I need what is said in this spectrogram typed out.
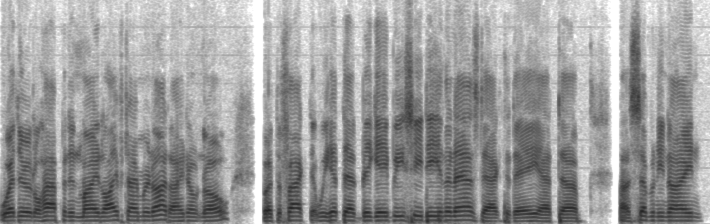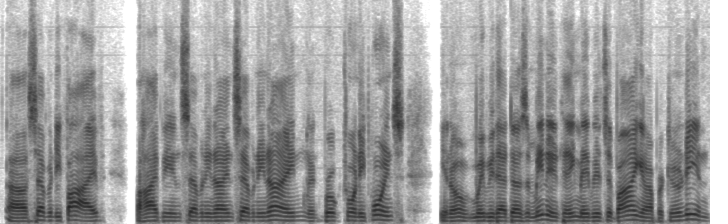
Whether it'll happen in my lifetime or not, I don't know. But the fact that we hit that big ABCD in the NASDAQ today at uh, uh, 79.75, uh, the high being 79.79, it broke 20 points. You know, maybe that doesn't mean anything. Maybe it's a buying opportunity, and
